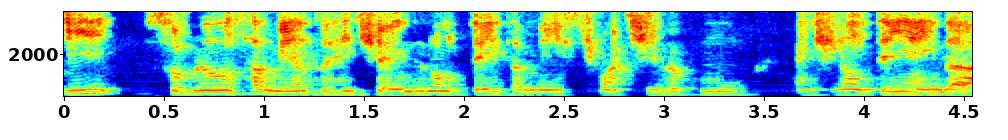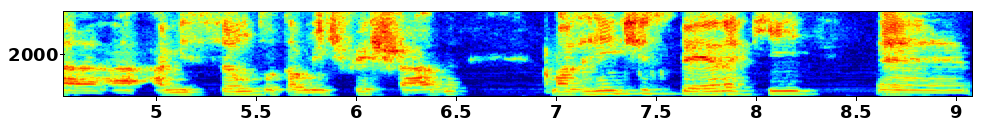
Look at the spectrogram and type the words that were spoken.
E sobre o lançamento, a gente ainda não tem também estimativa, como a gente não tem ainda a, a missão totalmente fechada, mas a gente espera que é,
